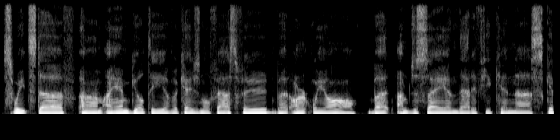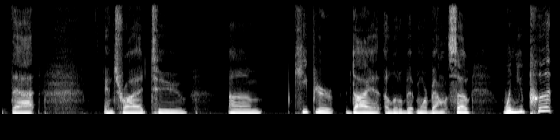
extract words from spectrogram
sweet stuff. Um, I am guilty of occasional fast food, but aren't we all? But I'm just saying that if you can uh, skip that and try to um, keep your diet a little bit more balanced. So, when you put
